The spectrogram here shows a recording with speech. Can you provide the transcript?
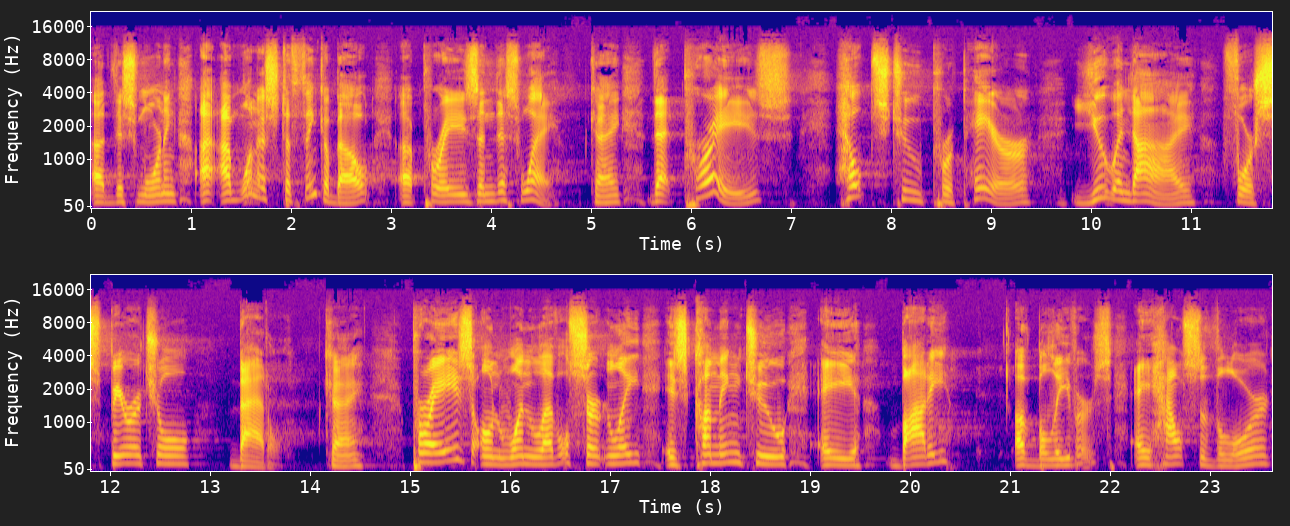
uh, this morning, I, I, want us to think about uh, praise in this way, okay? That praise helps to prepare you and I for spiritual battle, okay? Praise, on one level, certainly is coming to a body of believers, a house of the Lord,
